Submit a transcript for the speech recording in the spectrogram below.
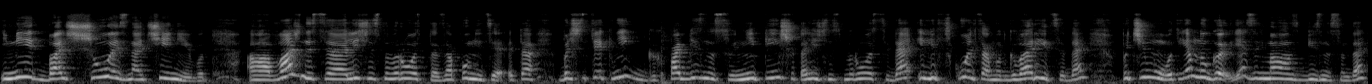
имеет большое значение. Вот а, важность а, личностного роста, запомните, это в большинстве книг по бизнесу не пишут о личностном росте, да, или в школе там вот говорится, да. Почему? Вот я много, я занималась бизнесом, да,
